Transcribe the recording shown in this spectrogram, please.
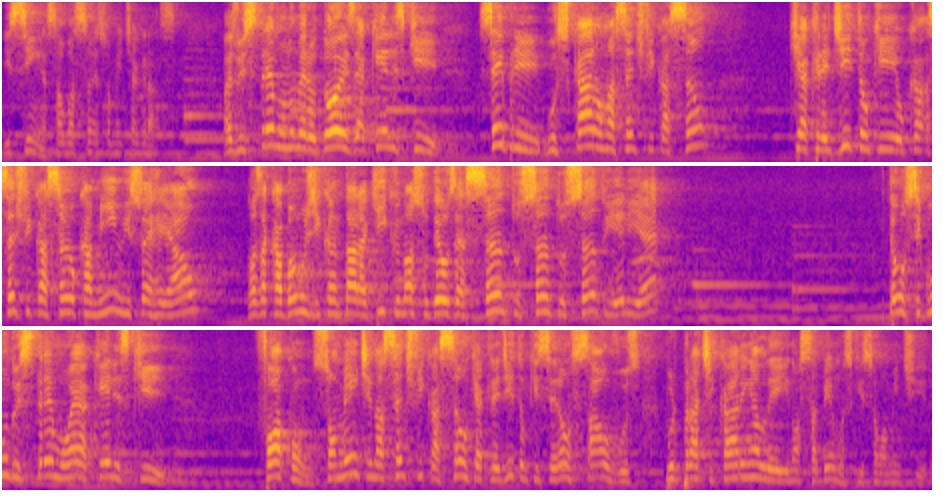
E sim, a salvação é somente a graça. Mas o extremo número dois é aqueles que sempre buscaram uma santificação, que acreditam que a santificação é o caminho, isso é real. Nós acabamos de cantar aqui que o nosso Deus é santo, santo, santo, e Ele é. Então, o segundo extremo é aqueles que focam somente na santificação, que acreditam que serão salvos por praticarem a lei, nós sabemos que isso é uma mentira.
